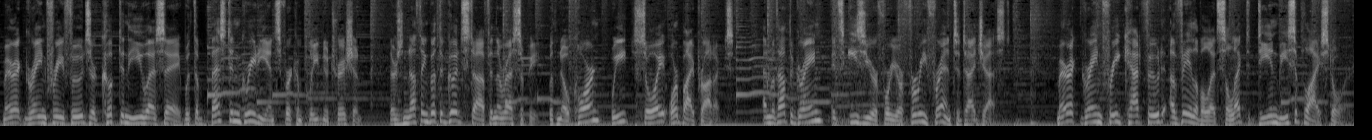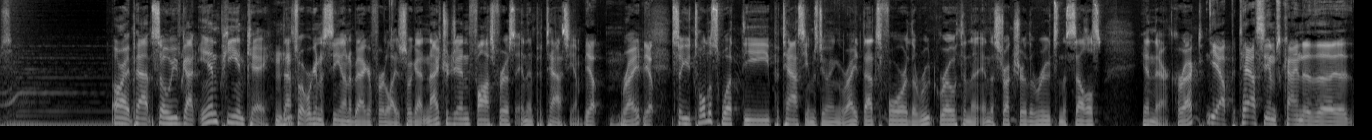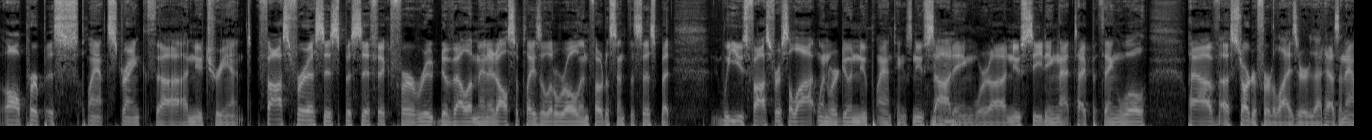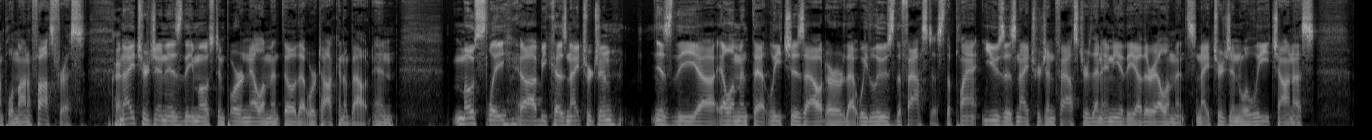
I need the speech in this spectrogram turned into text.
Merrick grain-free foods are cooked in the USA with the best ingredients for complete nutrition. There's nothing but the good stuff in the recipe, with no corn, wheat, soy, or byproducts. And without the grain, it's easier for your furry friend to digest. Merrick grain-free cat food available at select D&B supply stores. All right, Pat. So we've got N, P, and K. Mm-hmm. That's what we're going to see on a bag of fertilizer. So we got nitrogen, phosphorus, and then potassium. Yep. Right. Yep. So you told us what the potassium's doing, right? That's for the root growth and the and the structure of the roots and the cells in there. Correct. Yeah, potassium's kind of the all-purpose plant strength uh, nutrient. Phosphorus is specific for root development. It also plays a little role in photosynthesis, but we use phosphorus a lot when we're doing new plantings, new sodding, we're uh, new seeding, that type of thing. We'll have a starter fertilizer that has an ample amount of phosphorus. Okay. Nitrogen is the most important element, though, that we're talking about, and mostly uh, because nitrogen is the uh, element that leaches out or that we lose the fastest. The plant uses nitrogen faster than any of the other elements. Nitrogen will leach on us.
